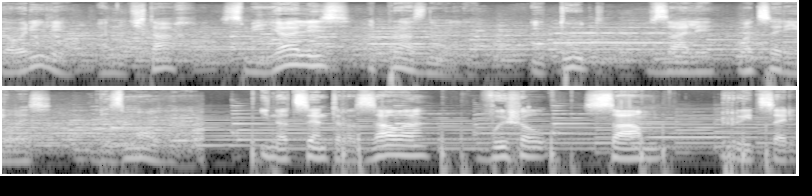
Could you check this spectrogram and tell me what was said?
говорили о мечтах, смеялись и праздновали. И тут в зале воцарилось безмолвие. И на центр зала вышел сам рыцарь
